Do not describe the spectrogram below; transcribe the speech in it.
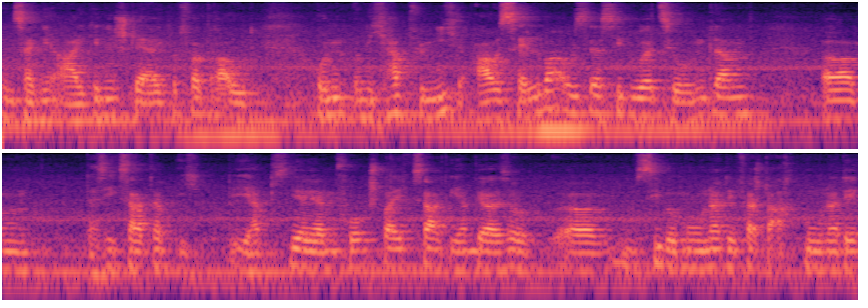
und seine eigene Stärke vertraut. Und, und ich habe für mich auch selber aus der Situation gelernt, ähm, dass ich gesagt habe, ich, ich habe es dir ja im Vorgespräch gesagt, ich habe ja also äh, sieben Monate, fast acht Monate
